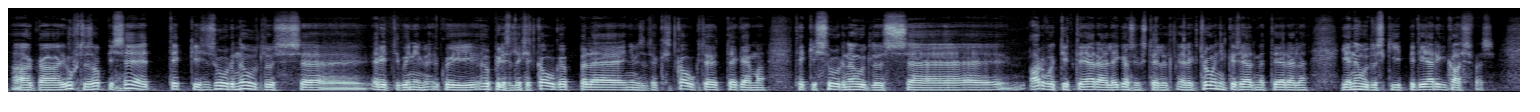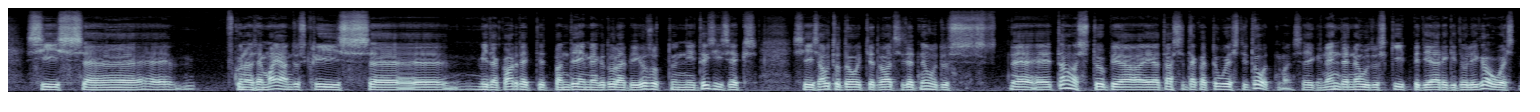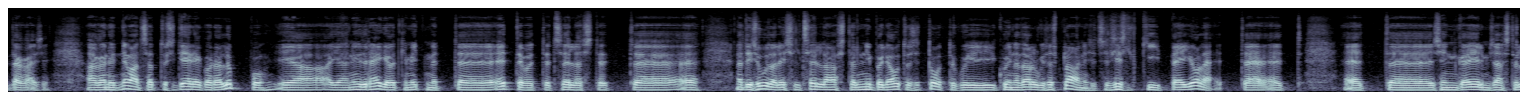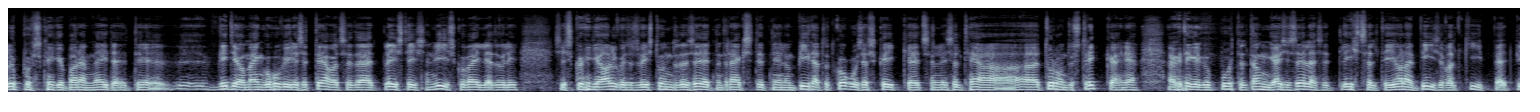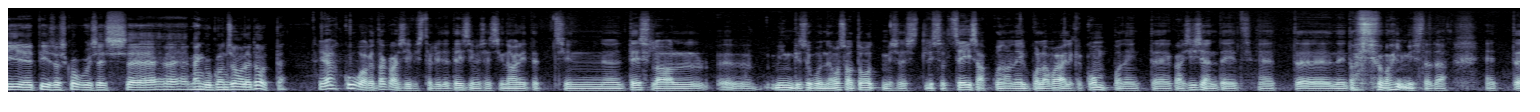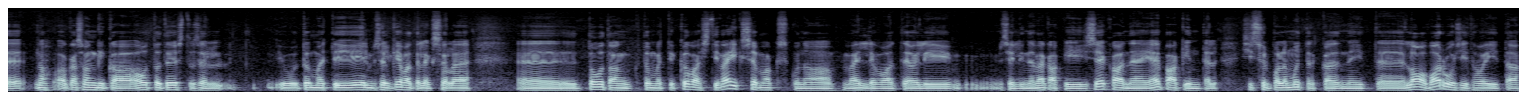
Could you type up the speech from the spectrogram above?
aga juhtus hoopis see, et tekkis suur nõudlus äh,, eriti kui inimesed, kui õpilased läksid kaugõppele, inimesed hakkasid kaugtööd tegema. tekkis suur nõudlus äh, arvutite järele, igasuguste elektroonikaseadmete järele ja nõudlus kiipide järgi kasvas. siis äh, kuna see majanduskriis, äh, mida kardeti, et pandeemiaga tuleb, ei osutunud nii tõsiseks, siis autotootjad vaatasid, et nõudlus äh, taastub ja, ja tahtsid hakata uuesti tootma, seega nende nõudlus kiipide järgi tuli ka uuesti tagasi. aga nüüd nemad sattusid järjekorra lõppu ja, ja nüüd räägivadki mitmed äh, ettevõtted sellest, et nad ei suuda lihtsalt sel aastal nii palju autosid toota, kui, kui nad alguses plaanisid, sest lihtsalt kiipe ei ole, et, et et siin ka eelmise aasta lõpus kõige parem näide, et videomänguhuvilised teavad seda, et Playstation viis, kui välja tuli. siis kõige alguses võis tunduda see, et nad rääkisid, et neil on piiratud koguses kõike, et see on lihtsalt hea turundustrikk, on ju. aga tegelikult puhtalt ongi asi selles, et lihtsalt ei ole piisavalt kiipe, et piisavas koguses äh, mängukonsoole toota jah, kuu aega tagasi vist olid need esimesed signaalid, et siin äh, Teslal äh, mingisugune osa tootmisest lihtsalt seisab, kuna neil pole vajalikke komponente ega sisendeid, et äh, neid asju valmistada. et noh, aga see ongi ka autotööstusel ju tõmmati eelmisel kevadel, eks ole toodang tõmmati kõvasti väiksemaks, kuna väljavaade oli selline vägagi segane ja ebakindel, siis sul pole mõtet ka neid laovarusid hoida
